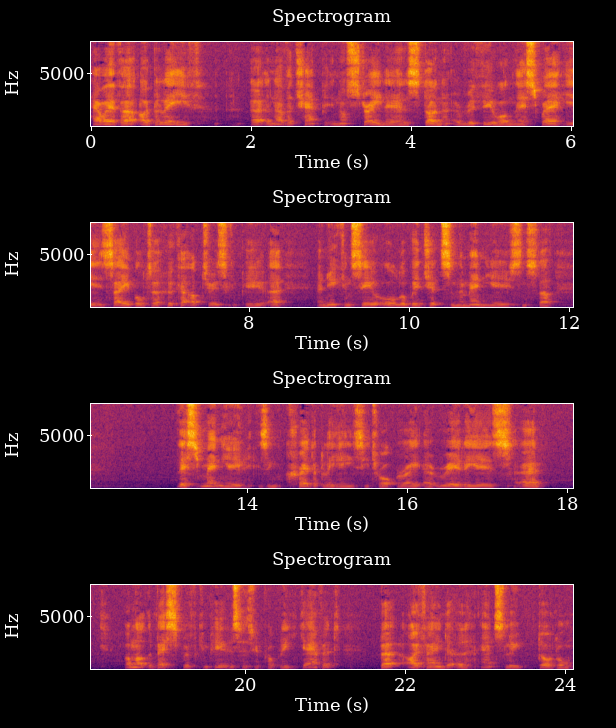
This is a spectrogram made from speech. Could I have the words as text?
however I believe uh, another chap in Australia has done a review on this where he is able to hook it up to his computer and you can see all the widgets and the menus and stuff. This menu is incredibly easy to operate, it really is. Um, I'm not the best with computers as you probably gathered but I found it an absolute doddle.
